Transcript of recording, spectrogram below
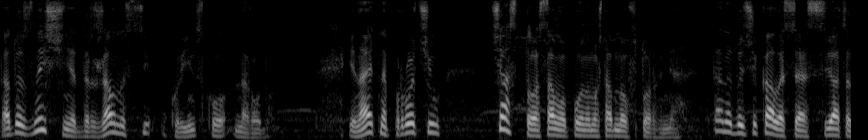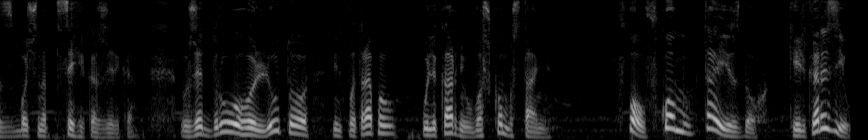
та до знищення державності українського народу. І навіть напрочив час того самого повномасштабного вторгнення. Та не дочекалася свята збочена психіка Жирка. Вже 2 лютого він потрапив у лікарню в важкому стані. Впав в кому та і здох кілька разів.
